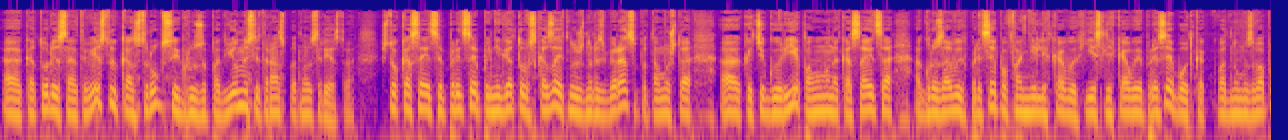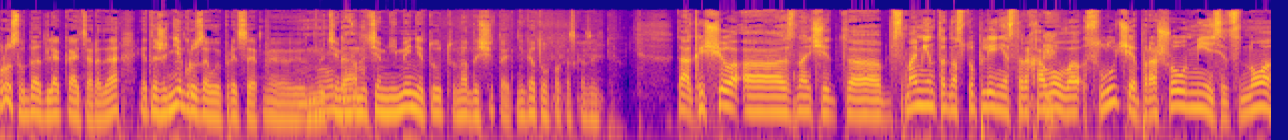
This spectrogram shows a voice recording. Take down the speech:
э, который соответствует конструкции грузоподъемности транспортного средства. Что касается прицепа, не готов сказать, нужно разбираться, потому что э, категория Е, по-моему, она касается грузовых прицепов, а не легковых. Есть легковые прицепы, вот как в одном из вопросов, да, для катера, да, это же не грузовой прицеп, э, но, ну, тем, да. но тем не менее тут надо считать, не готов пока сказать. Так, еще, а, значит, а, с момента наступления страхового случая прошел месяц, но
